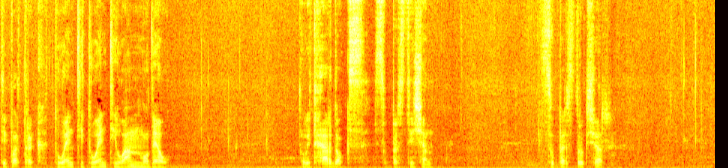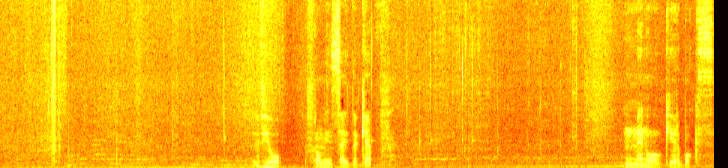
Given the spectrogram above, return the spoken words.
tipper truck 2021 model with Hardox superstition superstructure view from inside the cap manual gearbox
